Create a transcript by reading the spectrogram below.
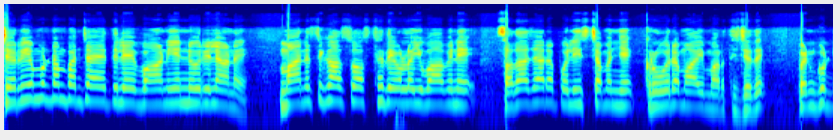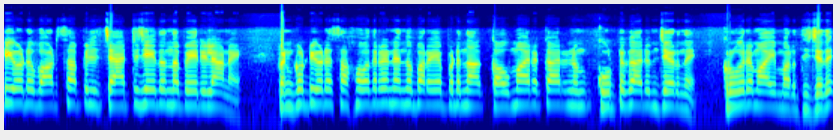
ചെറിയമുട്ടം പഞ്ചായത്തിലെ വാണിയന്നൂരിലാണ് മാനസികാസ്വാസ്ഥതയുള്ള യുവാവിനെ സദാചാര പോലീസ് ചമഞ്ഞ് ക്രൂരമായി മർദ്ദിച്ചത്. പെൺകുട്ടിയോട് വാട്സാപ്പിൽ ചാറ്റ് ചെയ്തെന്ന പേരിലാണ് പെൺകുട്ടിയുടെ സഹോദരൻ എന്ന് പറയപ്പെടുന്ന കൗമാരക്കാരനും കൂട്ടുകാരും ചേർന്ന് ക്രൂരമായി മർദ്ദിച്ചത്.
